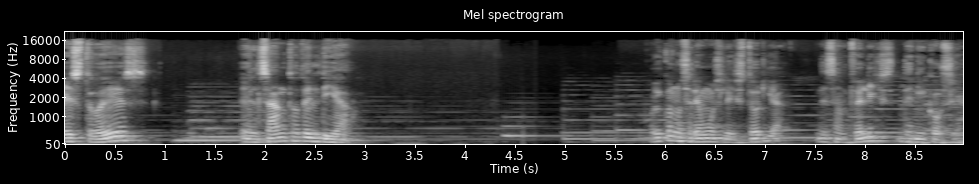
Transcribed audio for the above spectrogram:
Esto es el Santo del Día. Hoy conoceremos la historia de San Félix de Nicosia.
